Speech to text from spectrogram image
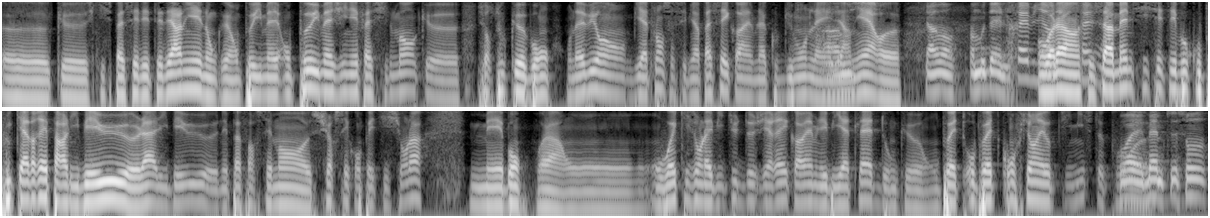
Euh, que ce qui se passait l'été dernier. Donc euh, on peut on peut imaginer facilement que surtout que bon, on a vu en biathlon ça s'est bien passé quand même la Coupe du monde l'année ah dernière. Euh, Carrément, un modèle. Très bien. Voilà, hein, c'est ça. Même si c'était beaucoup plus cadré par l'IBU, là l'IBU n'est pas forcément sur ces compétitions là. Mais bon, voilà, on, on voit qu'ils ont l'habitude de gérer quand même les biathlètes, donc on peut être on peut être confiant et optimiste pour. Ouais, même de toute façon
